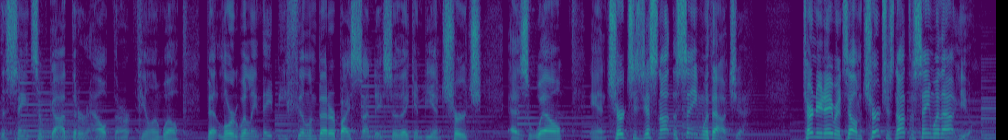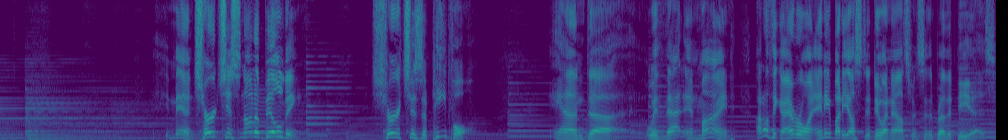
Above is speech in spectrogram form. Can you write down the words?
the saints of God that are out that aren't feeling well, that Lord willing, they'd be feeling better by Sunday so they can be in church as well. And church is just not the same without you. Turn to your neighbor and tell them, church is not the same without you. Amen. Church is not a building. Church is a people. And uh, with that in mind, I don't think I ever want anybody else to do announcements than the Brother Diaz.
